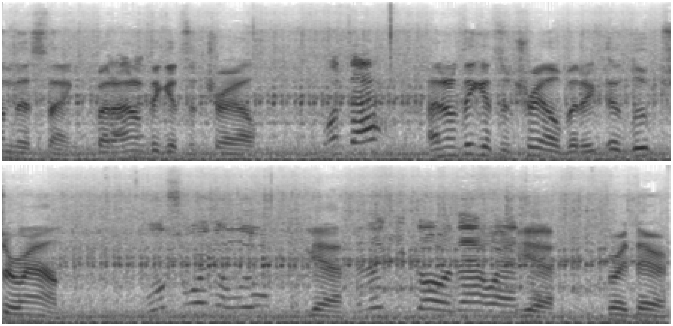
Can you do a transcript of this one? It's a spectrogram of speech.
around this thing, but I don't think it's a trail. What's that? I don't think it's a trail, but it, it loops around. We'll swing the loop Yeah. and then keep going that way. I think. Yeah. Right there.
